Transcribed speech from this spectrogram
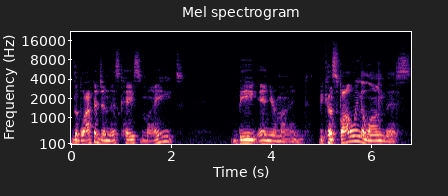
the blockage in this case might be in your mind. Because following along this,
